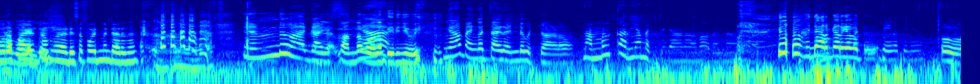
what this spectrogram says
ഉറപ്പായിട്ടും ഡിസപ്പോയിന്റ്മെന്റ് ആയിരുന്നു. ഞാൻ പെങ്കൊച്ചായത് എന്റെ കുറ്റമാണോ? നമ്മൾക്ക് അറിയാൻ പറ്റില്ലാണോ പിന്നെ ആർക്കറിയാൻ പറ്റുന്നത് ഓ.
